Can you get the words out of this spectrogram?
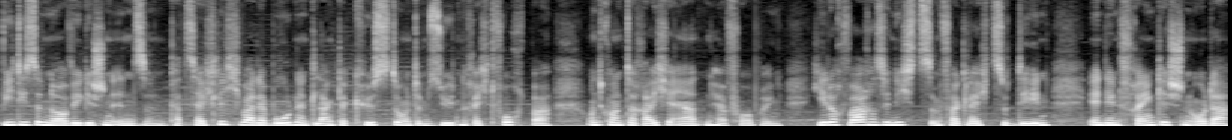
wie diese norwegischen Inseln. Tatsächlich war der Boden entlang der Küste und im Süden recht fruchtbar und konnte reiche Ernten hervorbringen. Jedoch waren sie nichts im Vergleich zu denen in den fränkischen oder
